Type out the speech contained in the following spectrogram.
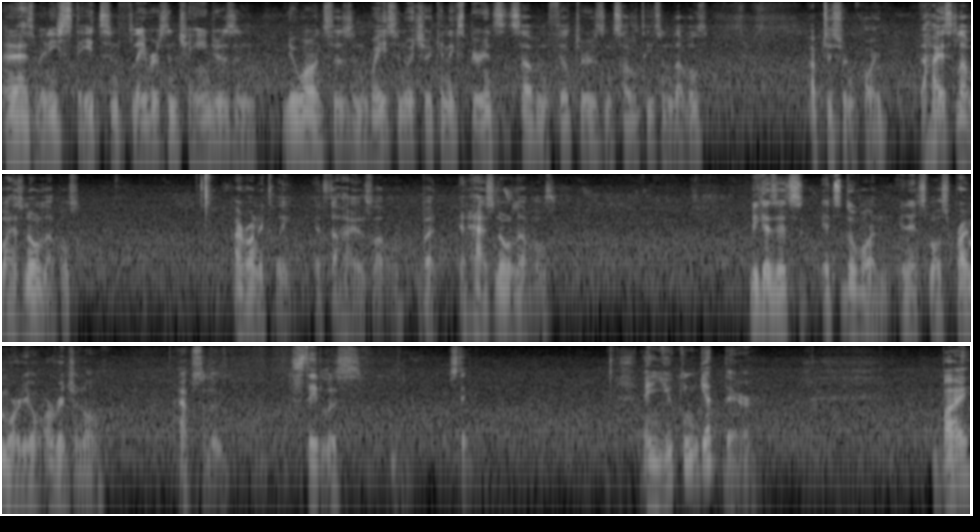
And it has many states and flavors and changes and nuances and ways in which it can experience itself and filters and subtleties and levels up to a certain point. The highest level has no levels. Ironically, it's the highest level, but it has no levels. Because it's, it's the one in its most primordial, original, absolute, stateless state. And you can get there by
